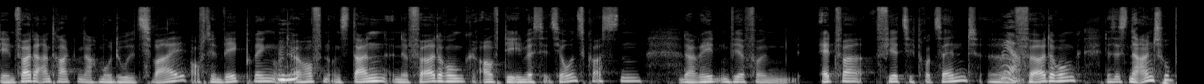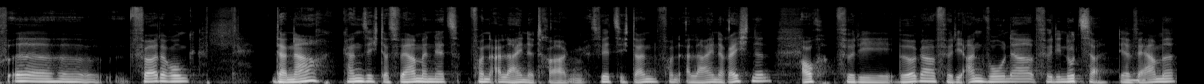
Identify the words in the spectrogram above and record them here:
den Förderantrag nach Modul 2 auf den Weg bringen und mhm. erhoffen uns dann eine Förderung auf die Investitionskosten. Da reden wir von etwa 40 Prozent äh, ja. Förderung. Das ist eine Anschubförderung. Danach kann sich das Wärmenetz von alleine tragen. Es wird sich dann von alleine rechnen. Auch für die Bürger, für die Anwohner, für die Nutzer der mhm. Wärme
